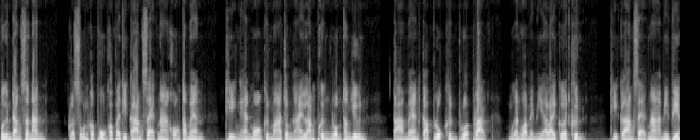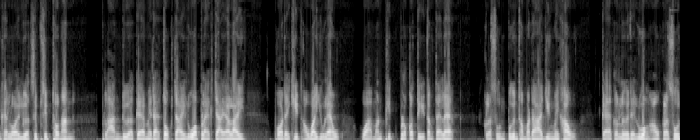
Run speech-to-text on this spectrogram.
ปืนดังสนัน่น กระสุนกระพุ่งเข้าไปที่กลางแสกหน้าของตาแมนที่แงนมองขึ้นมาจนหงายหลังผึ่งล้มทั้งยืน ตาแมนกลับลุกขึ้นพรวดพลาด เหมือนว่าไม่มีอะไรเกิดขึ้น ที่กลางแสกหน้ามีเพียงแค่รอยเลือดซิบๆเท่านั้นพลานเดือแกไม่ได้ตกใจหรือว่าแปลกใจอะไร เพราะได้คิดเอาไว้อยู่แล้ว ว่ามันผิดปกติตั้งแต่แรก กระสุนปืนธรรมดายิงไม่เข้า แกก็เลยได้ล้วงเอากระสุน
